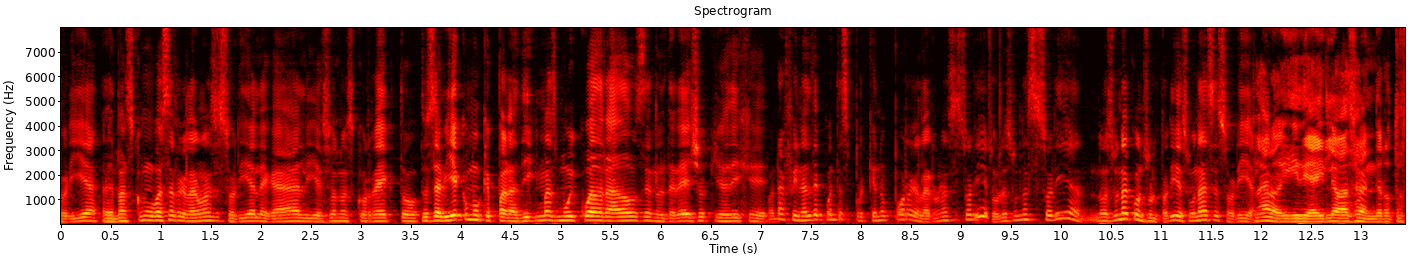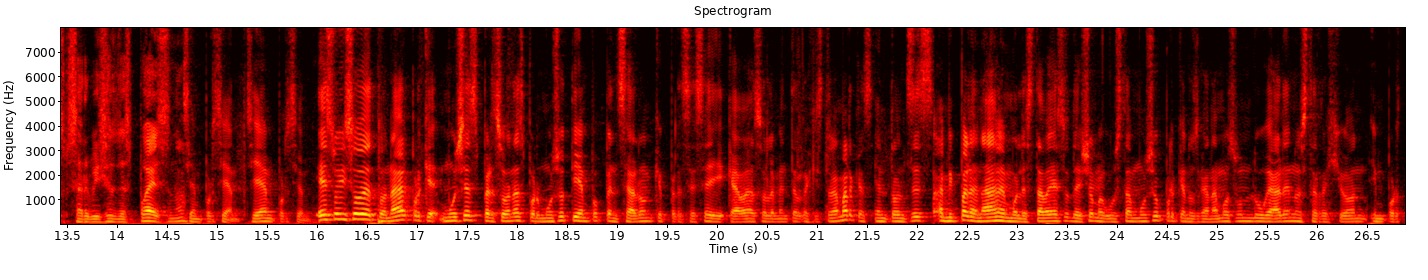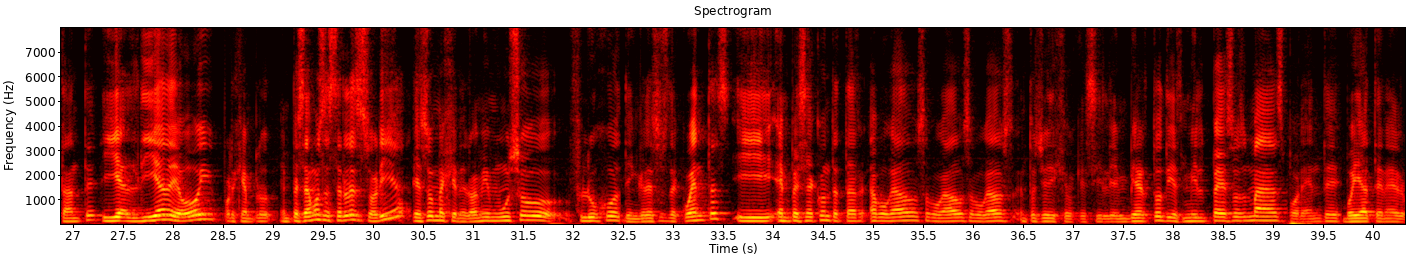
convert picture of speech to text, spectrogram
asesoría. Además, ¿cómo vas a arreglar una asesoría legal y eso no es correcto? Entonces había como que paradigmas muy cuadrados en el derecho que yo dije, bueno, a final de cuentas, ¿por qué no puedo regalar una asesoría? Solo es una asesoría, no es una consultoría, es una asesoría. Claro, y de ahí le vas a vender otros servicios después, ¿no? 100%, 100%. Eso hizo detonar porque muchas personas por mucho tiempo pensaron que Prece se dedicaba solamente al registro de marcas. Entonces, a mí para nada me molestaba eso. De hecho, me gusta mucho porque nos ganamos un lugar en nuestra región importante. Y al día de hoy, por ejemplo, empezamos a hacer la asesoría. Eso me generó a mí mucho flujo de ingresos de cuentas y empecé a contratar abogados, abogados, abogados. Entonces yo dije, que si le invierto 10 mil pesos más, por ende voy a tener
